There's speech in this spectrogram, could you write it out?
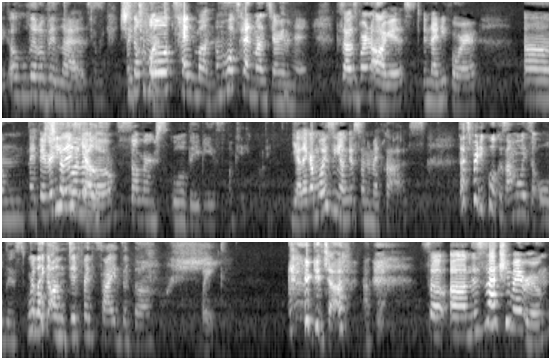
It's like a little bit less. She's Like a whole months. ten months. I'm a whole 10 months younger than her. Because I was born in August in 94. Um, my favorite She's color is yellow. summer school babies. Okay, fine. Yeah, like I'm always the youngest one in my class. That's pretty cool because I'm always the oldest. We're like on different sides of the. Wait. Good job. Okay. So, um, this is actually my room.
